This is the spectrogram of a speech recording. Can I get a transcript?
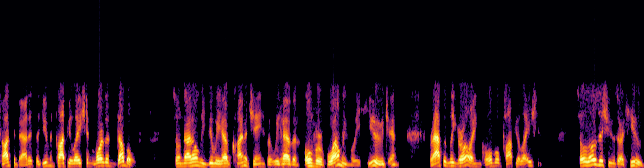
talked about it, the human population more than doubled. So not only do we have climate change, but we have an overwhelmingly huge and rapidly growing global population. So those issues are huge,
